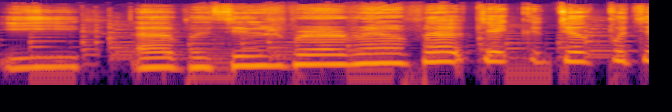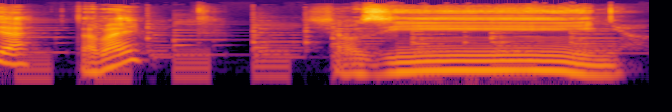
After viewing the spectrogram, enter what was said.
E. Tá bem? Tchauzinho.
